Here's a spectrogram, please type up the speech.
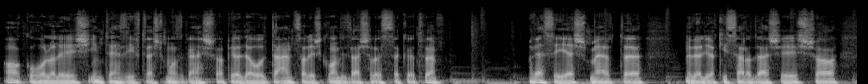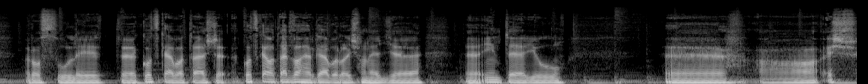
alkohollal és intenzív testmozgással, például tánccal és kondizással összekötve veszélyes, mert uh, növeli a kiszáradás és a rosszul lét kockávatás. Kockávatás Zahár Gáborral is van egy interjú, a, és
